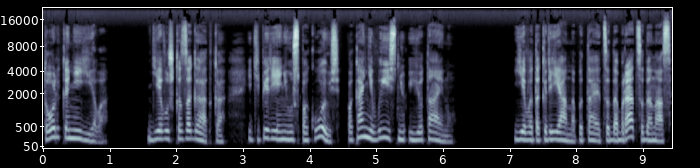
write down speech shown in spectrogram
Только не Ева. Девушка-загадка, и теперь я не успокоюсь, пока не выясню ее тайну. Ева так рьяно пытается добраться до нас,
